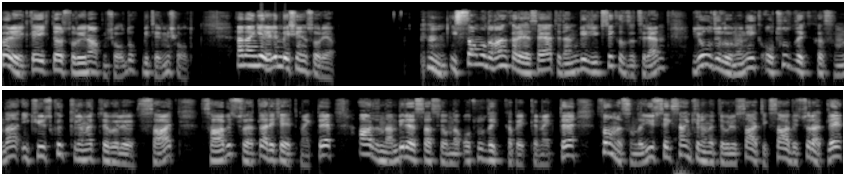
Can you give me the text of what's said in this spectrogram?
Böylelikle ilk 4 soruyu ne yapmış olduk? Bitirmiş olduk. Hemen gelelim 5. soruya. İstanbul'dan Ankara'ya seyahat eden bir yüksek hızlı tren yolculuğunun ilk 30 dakikasında 240 km bölü saat sabit süratle hareket etmekte. Ardından bir istasyonda 30 dakika beklemekte. Sonrasında 180 km bölü saatlik sabit süratle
